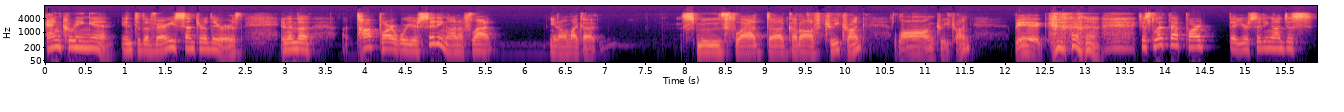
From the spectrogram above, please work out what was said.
anchoring in into the very center of the earth. And then the top part where you're sitting on a flat, you know, like a smooth, flat, uh, cut off tree trunk, long tree trunk, big. just let that part that you're sitting on just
